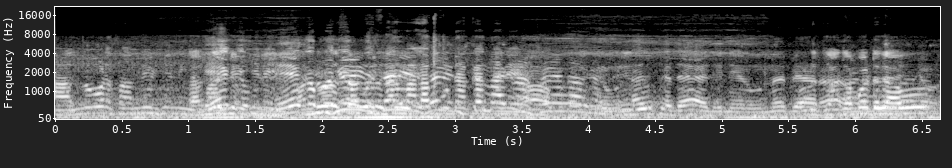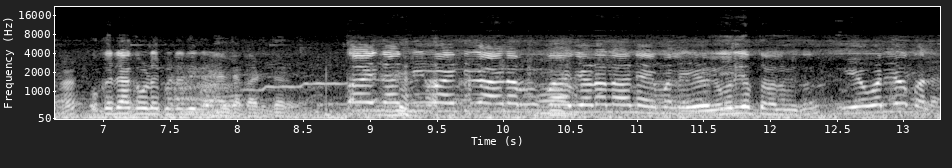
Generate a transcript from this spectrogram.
అల్లు కూడా సందేశం లేక- లేకపోతే మళ్ళా పుట్ట కథనే. ఉన్నది కదా అది నేను ఉన్న ఇప్పుడు చదవబట్టి కావు ఒక దాకా కూడా పెట్టదు ఎవరు చెప్తారు మీకు? ఎవరు చెప్పాలి?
